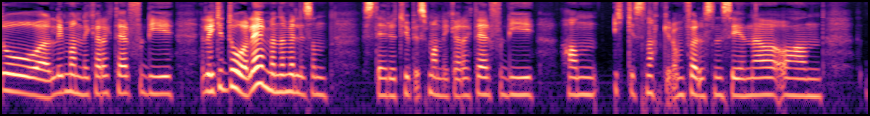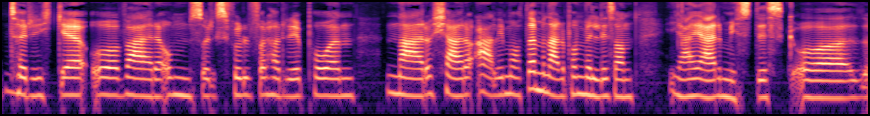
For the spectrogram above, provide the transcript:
dårlig mannlig karakter fordi Eller ikke dårlig, men en veldig sånn stereotypisk mannlig karakter fordi han ikke snakker om følelsene sine, og han tør ikke å være omsorgsfull for Harry på en nær og kjær og ærlig måte, men er det på en veldig sånn jeg er mystisk og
